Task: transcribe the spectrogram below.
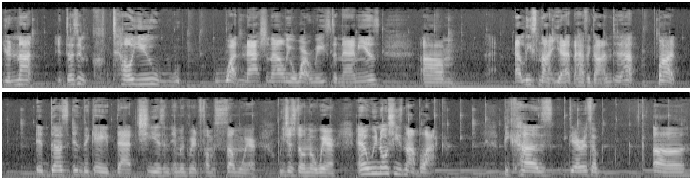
you're not it doesn't tell you what nationality or what race the nanny is. Um, at least not yet. I haven't gotten to that, but it does indicate that she is an immigrant from somewhere. We just don't know where, and we know she's not black because there is a, a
